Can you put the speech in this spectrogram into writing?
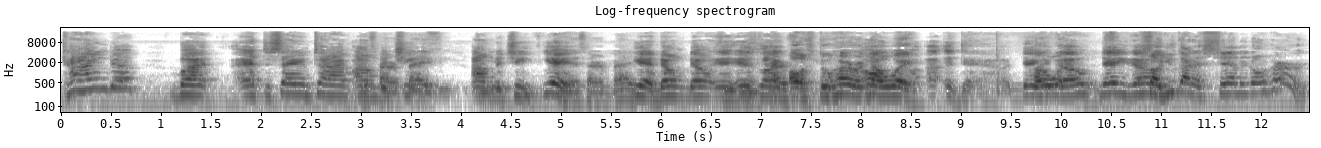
kinda, but at the same time, I'm the chief. baby. I'm Yeah. the chief. Yeah, Yeah, it's her baby. yeah. Don't don't. It, She's like perfect. Oh, it's through her and oh, no way. uh, uh, there, there Her you way. go. There you go. So you gotta sell it on her.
